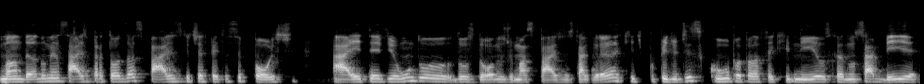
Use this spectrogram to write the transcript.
mandando mensagem para todas as páginas que tinha feito esse post. Aí teve um do- dos donos de umas páginas do Instagram que tipo, pediu desculpa pela fake news, que eu não sabia,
